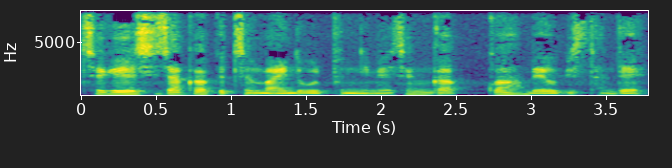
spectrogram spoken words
책의 시작과 끝은 마인드 골프님의 생각과 매우 비슷한데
